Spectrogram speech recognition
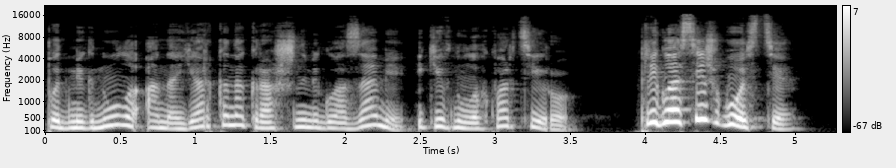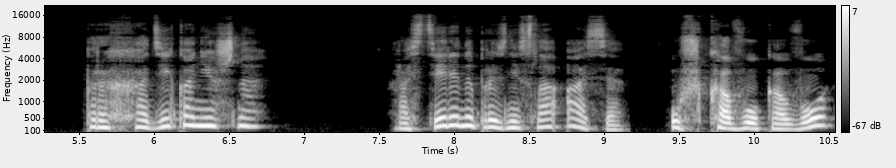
Подмигнула она ярко накрашенными глазами и кивнула в квартиру. «Пригласишь в гости?» «Проходи, конечно», – растерянно произнесла Ася. Уж кого-кого,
